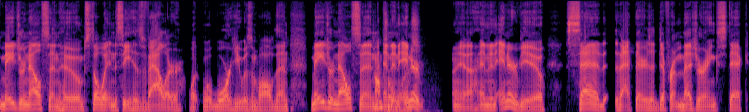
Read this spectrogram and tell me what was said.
Major Nelson, who I'm still waiting to see his valor, what what war he was involved in. Major Nelson Console in an wars. Yeah, in an interview said that there's a different measuring stick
